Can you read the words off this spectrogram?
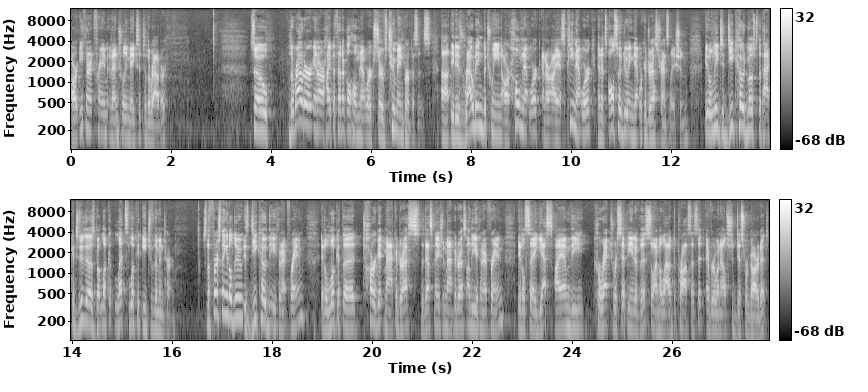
our Ethernet frame eventually makes it to the router. So the router in our hypothetical home network serves two main purposes. Uh, it is routing between our home network and our ISP network, and it's also doing network address translation. It will need to decode most of the packets to do those, but look, let's look at each of them in turn. So the first thing it'll do is decode the Ethernet frame. It'll look at the target MAC address, the destination MAC address on the Ethernet frame. It'll say, yes, I am the correct recipient of this, so I'm allowed to process it. Everyone else should disregard it.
